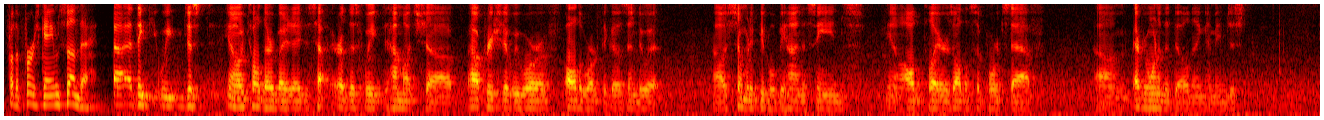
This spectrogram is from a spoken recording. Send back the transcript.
for the first game Sunday. I think we just, you know, we told everybody today, just how, or this week, how much, uh, how appreciative we were of all the work that goes into it. Uh, there's so many people behind the scenes, you know, all the players, all the support staff, um, everyone in the building. I mean, just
